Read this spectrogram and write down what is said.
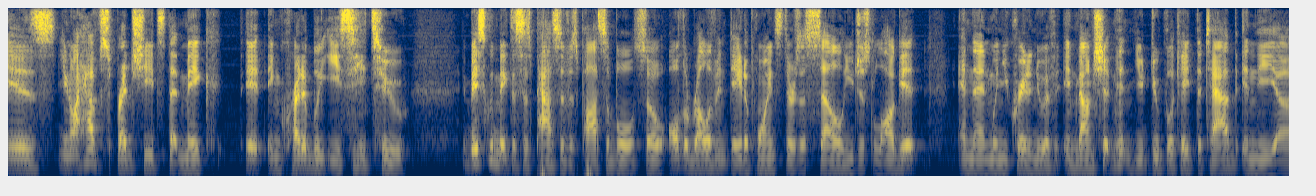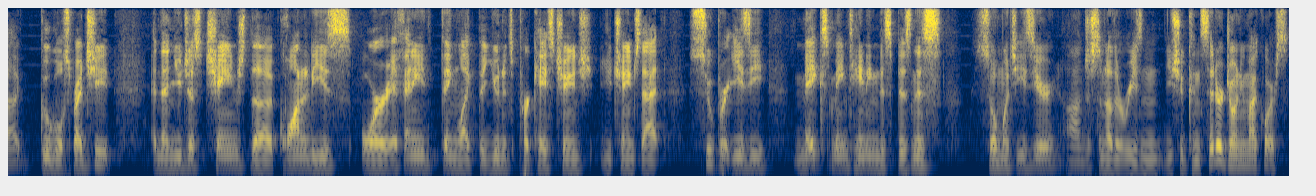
is, you know, I have spreadsheets that make it incredibly easy to basically make this as passive as possible. So all the relevant data points, there's a cell, you just log it and then when you create a new inbound shipment, you duplicate the tab in the uh, Google spreadsheet, and then you just change the quantities, or if anything like the units per case change, you change that. Super easy, makes maintaining this business so much easier. Uh, just another reason you should consider joining my course.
